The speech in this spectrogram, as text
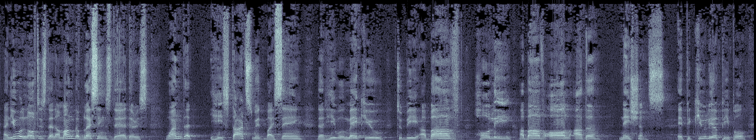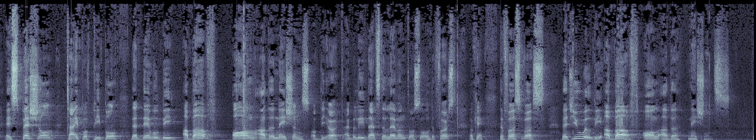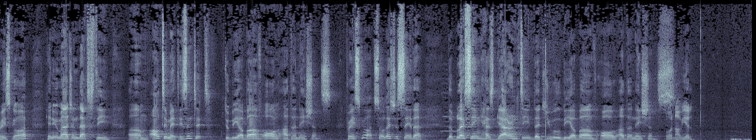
And you will notice that among the blessings there, there is one that he starts with by saying that he will make you to be above, holy, above all other nations. A peculiar people, a special type of people that they will be above all other nations of the earth. I believe that's the 11th or so, or the first, okay, the first verse. That you will be above all other nations. Praise God. Can you imagine? That's the um, ultimate, isn't it? To be above all other nations. Praise God. So let's just say that the blessing has guaranteed that you will be above all other nations. Oh, now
